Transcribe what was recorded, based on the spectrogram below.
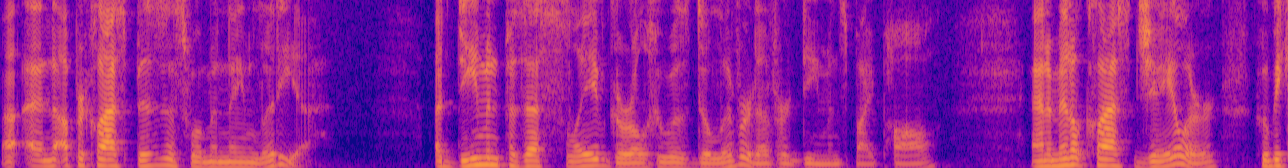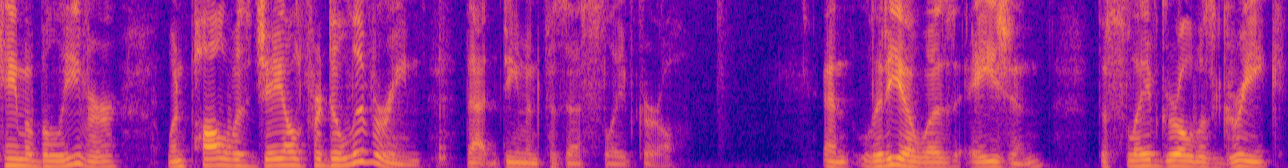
uh, an upper class businesswoman named Lydia, a demon possessed slave girl who was delivered of her demons by Paul, and a middle class jailer who became a believer when Paul was jailed for delivering that demon possessed slave girl. And Lydia was Asian, the slave girl was Greek,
